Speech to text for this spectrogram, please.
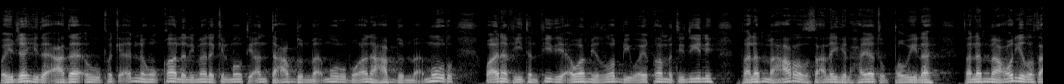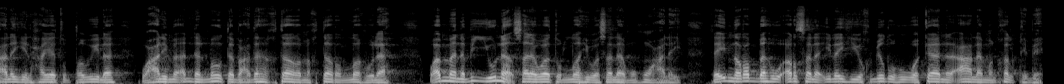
ويجاهد أعداءه فكأنه قال لملك الموت أنت عبد مأمور وأنا عبد مأمور وأنا في تنفيذ أوامر ربي وإقامة دينه. فلما عرضت عليه الحياة الطويلة فلما عرضت عليه الحياة الطويلة وعلم أن الموت بعدها اختار ما اختار الله له. وأما نبينا صلوات الله وسلامه عليه فإن ربه أرسل إليه يخبضه وكان أعلم الخلق به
